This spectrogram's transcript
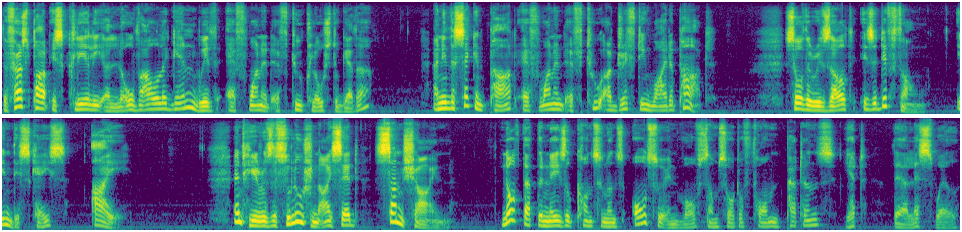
The first part is clearly a low vowel again, with F1 and F2 close together. And in the second part, F1 and F2 are drifting wide apart. So the result is a diphthong, in this case, I. And here is a solution. I said sunshine. Note that the nasal consonants also involve some sort of formant patterns, yet they are less well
